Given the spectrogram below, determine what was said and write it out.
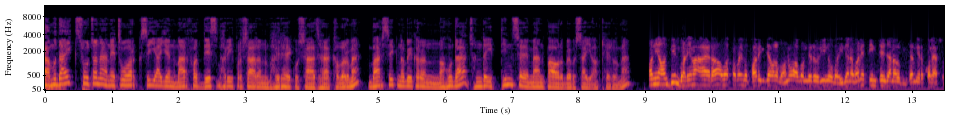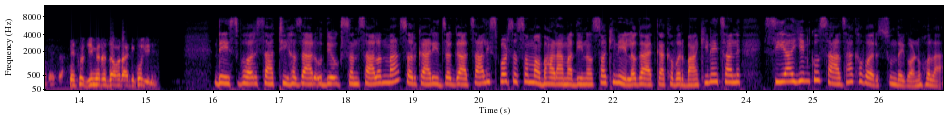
सामुदायिक सूचना नेटवर्क सीआईएन मार्फत देशभरि प्रसारण भइरहेको साझा खबरमा वार्षिक नवीकरण नहुँदा झण्डै तीन सय म्यान पावर व्यवसायी अप्ठ्यारोमा। अनि अन्तिम घडीमा आएर अब तपाईँको फर इक्जाम्पल भनौँ अब मेरो रिनो भइदिएन भने तीन सयजनाको भित्र मेरो कल्यास हुँदैछ। यसको जिम्मेवारी जवाबदारी को लिने? देशभर साठी हजार उद्योग सञ्चालनमा सरकारी जग्गा चालिस वर्षसम्म भाडामा दिन सकिने लगायतका खबर बाँकी नै छन्। सीआईएनको साझा खबर सुन्दै गर्नुहोला।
